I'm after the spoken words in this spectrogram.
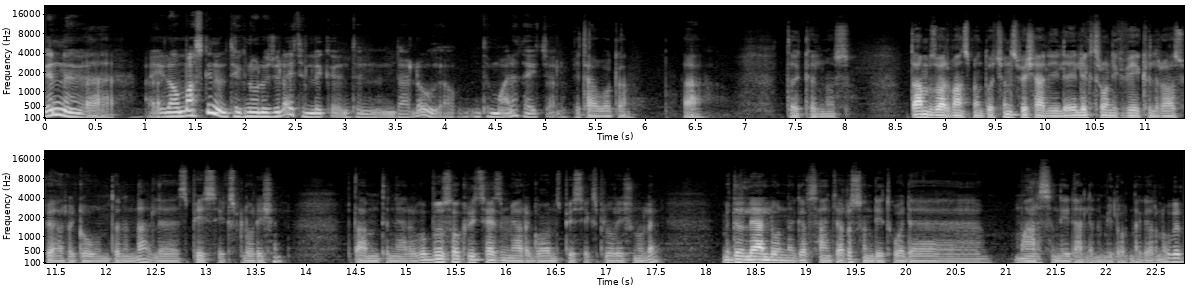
ግን ኢላን ማስክ ግን ቴክኖሎጂ ላይ ትልቅ እንትን እንዳለው እንትን ማለት አይቻልም። የታወቀ ትክክል ነው በጣም ብዙ advancement ኦችን specia ለ electronic vehicle ራሱ ያደረገው እንትንና ለ space exploration በጣም እንትን ያደረገው። ብዙ ሰው criticize የሚያደርገውን space exploration ኑ ላይ ምድር ላይ ያለውን ነገር ሳንጨርስ እንዴት ወደ ማርስ እንሄዳለን የሚለውን ነገር ነው። ግን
